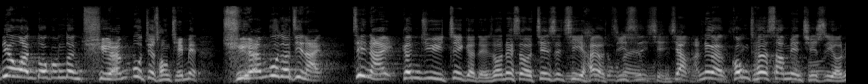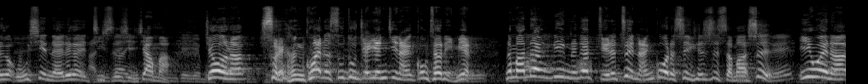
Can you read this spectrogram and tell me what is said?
六万多公吨全部就从前面全部都进来。进来，根据这个等于说那时候监视器还有即时显像，那个公车上面其实有那个无线的那个即时显像嘛。结果呢，水很快的速度就淹进来公车里面。那么让令人家觉得最难过的事情是什么？是因为呢，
